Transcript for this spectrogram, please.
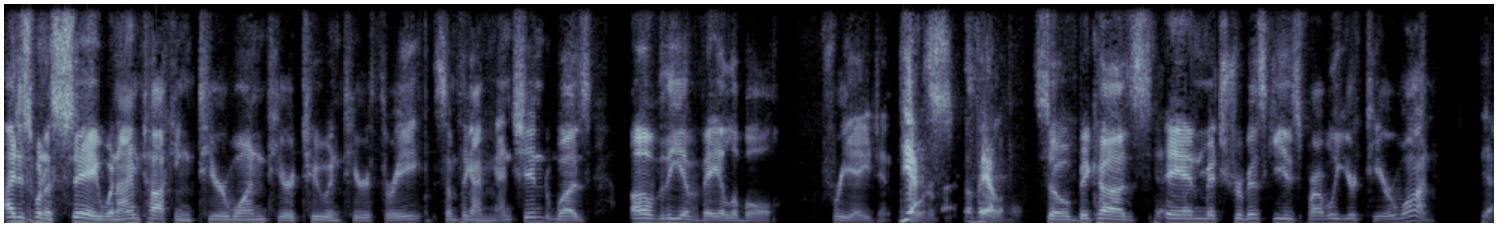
I just want to say when I'm talking tier one, tier two, and tier three, something Mm-hmm. I mentioned was of the available free agent. yes available So because Yeah. and Mitch Trubisky is probably your tier one. Yeah.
